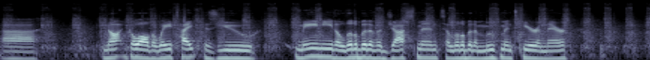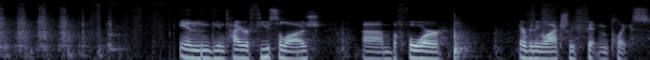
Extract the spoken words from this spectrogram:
uh, not go all the way tight because you may need a little bit of adjustment, a little bit of movement here and there in the entire fuselage um, before everything will actually fit in place.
